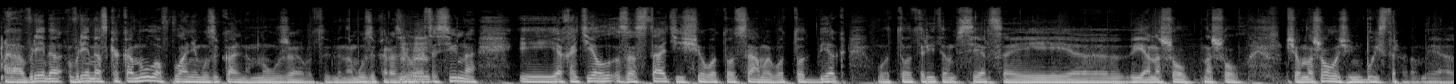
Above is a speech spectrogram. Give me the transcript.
Время, время скакануло в плане музыкальном, но уже вот именно музыка развивается сильно. И я хотел застать еще вот тот самый, вот тот бег, вот тот ритм сердца. И э, я нашел, нашел. Причем нашел очень быстро. Там, я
